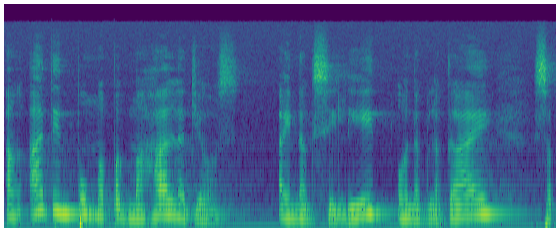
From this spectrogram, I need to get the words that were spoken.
ang atin pong mapagmahal na Diyos ay nagsilid o naglagay sa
